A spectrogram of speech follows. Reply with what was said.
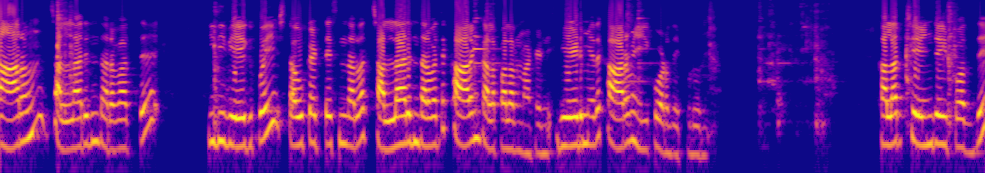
కారం చల్లారిన తర్వాత ఇది వేగిపోయి స్టవ్ కట్టేసిన తర్వాత చల్లారిన తర్వాత కారం కలపాలన్నమాట అండి. వేడి మీద కారం వేయకూడదు ఎప్పుడు. కలర్ చేంజ్ అయిపోద్ది.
